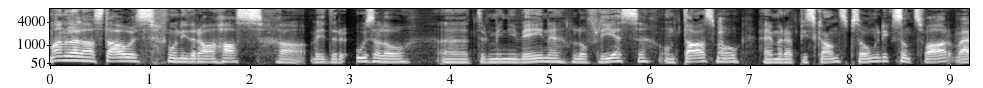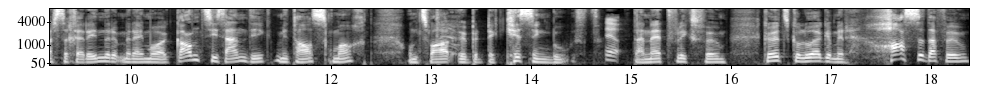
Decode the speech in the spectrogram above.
Manuel hasst alles, was ich daran hasse, kann wieder rauslassen, äh, durch meine Venen fließen. Und das Mal haben wir etwas ganz Besonderes. Und zwar, wer sich erinnert, wir haben mal eine ganze Sendung mit Hass gemacht. Und zwar über The Kissing Booth. Ja. Den Netflix-Film. Geht schauen, wir hassen den Film.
